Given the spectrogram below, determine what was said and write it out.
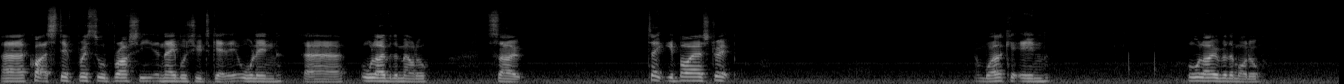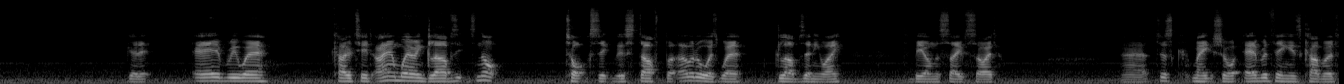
Uh, quite a stiff bristled brush. It enables you to get it all in, uh, all over the model. So take your bio strip and work it in all over the model. Get it everywhere coated. I am wearing gloves. It's not toxic this stuff, but I would always wear gloves anyway to be on the safe side. Uh, just make sure everything is covered.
